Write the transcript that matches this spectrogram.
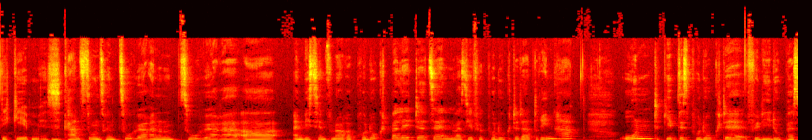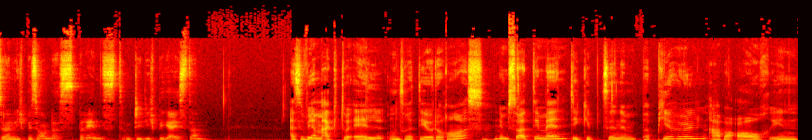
gegeben ist. Kannst du unseren Zuhörern und Zuhörern äh, ein bisschen von eurer Produktpalette erzählen, was ihr für Produkte da drin habt? Und gibt es Produkte, für die du persönlich besonders brennst und die dich begeistern? Also wir haben aktuell unsere Deodorants mhm. im Sortiment. Die gibt es in den Papierhüllen, aber auch in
